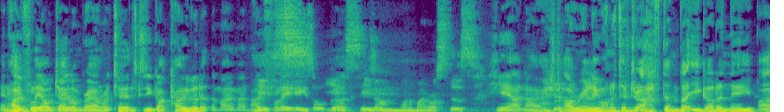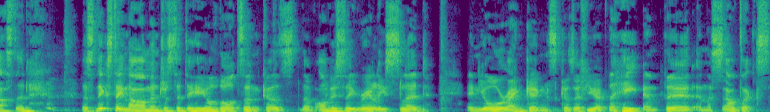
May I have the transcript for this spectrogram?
And hopefully, old Jaylen Brown returns because he's got COVID at the moment. Hopefully, Yes, he's all good. Yes, he's on one of my rosters. Yeah, I know. I really wanted to draft him, but you got in there, you bastard. This next team, though, I'm interested to hear your thoughts on because they've obviously really slid in your rankings. Because if you have the Heat in third and the Celtics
